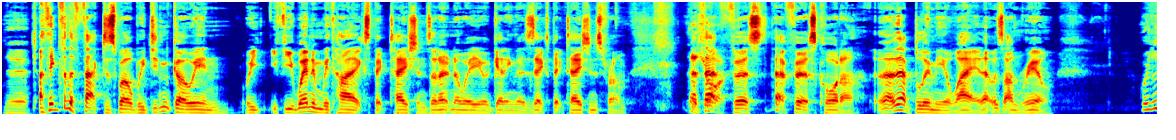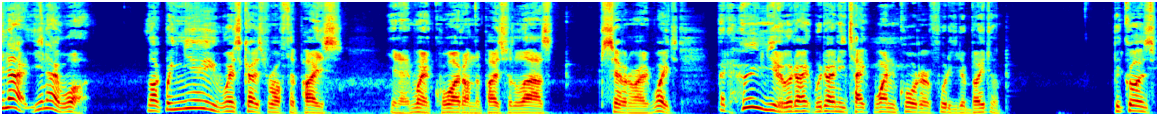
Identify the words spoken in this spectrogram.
Yeah, I think for the fact as well, we didn't go in. We, if you went in with high expectations, I don't know where you were getting those expectations from. But That's that right. first that first quarter, that blew me away. That was unreal. Well, you know, you know what? Like we knew West Coast were off the pace. You know, weren't quite on the pace for the last seven or eight weeks. But who knew it would only take one quarter of footy to beat them? Because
